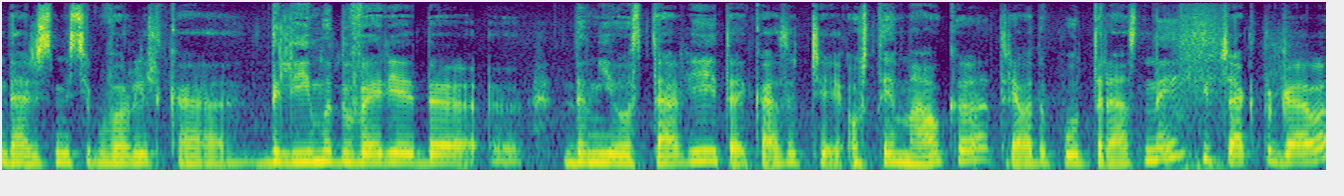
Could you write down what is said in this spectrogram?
Даже сме си говорили така, дали има доверие да, да ми я остави. И той каза, че още е малка, трябва да поотрасне и чак тогава.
